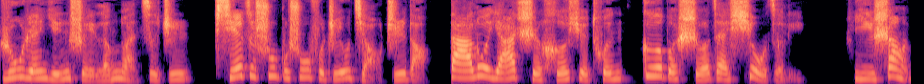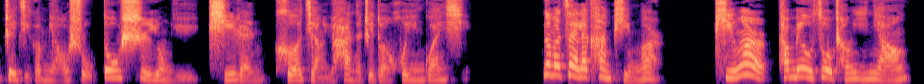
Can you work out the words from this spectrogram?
如人饮水，冷暖自知。鞋子舒不舒服，只有脚知道。打落牙齿何血吞，胳膊折在袖子里。以上这几个描述都适用于袭人和蒋玉菡的这段婚姻关系。那么再来看平儿，平儿她没有做成姨娘，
